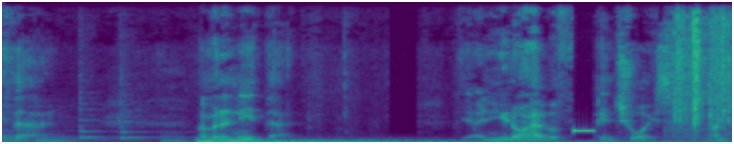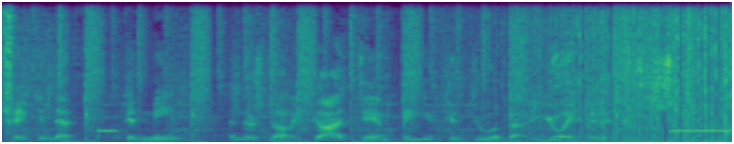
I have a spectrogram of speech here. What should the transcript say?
that. I'm gonna need that. Yeah, and you don't have a fucking choice. I'm taking that fucking meme, and there's not a goddamn thing you can do about it. You ain't gonna do shit.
